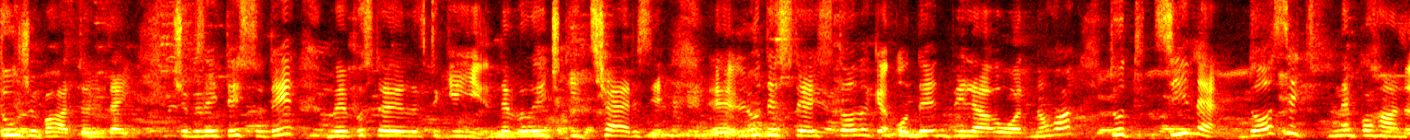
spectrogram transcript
дуже багато людей. Щоб зайти сюди, ми постояли в такій невеличкій черзі. Е, Люди стоять столики один біля одного. Тут ціни досить непогано,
